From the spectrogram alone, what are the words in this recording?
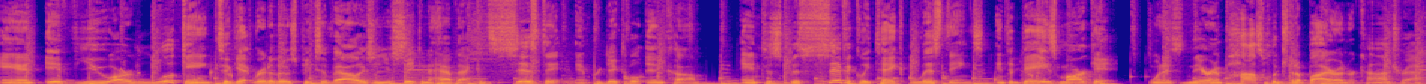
And if you are looking to get rid of those peaks and valleys and you're seeking to have that consistent and predictable income and to specifically take listings in today's market when it's near impossible to get a buyer under contract,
